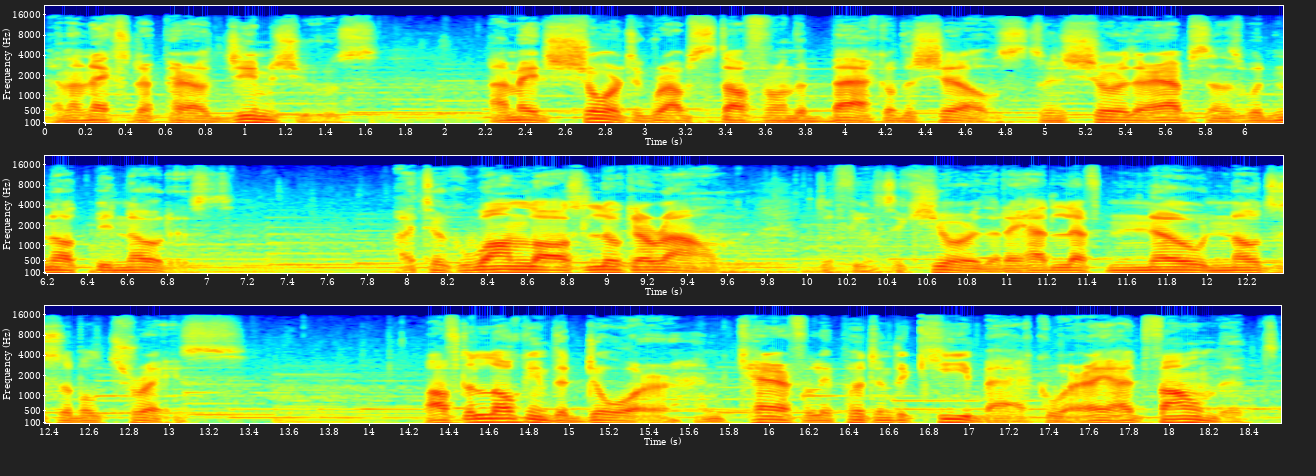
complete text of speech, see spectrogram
and an extra pair of gym shoes. I made sure to grab stuff from the back of the shelves to ensure their absence would not be noticed. I took one last look around to feel secure that I had left no noticeable trace. After locking the door and carefully putting the key back where I had found it,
